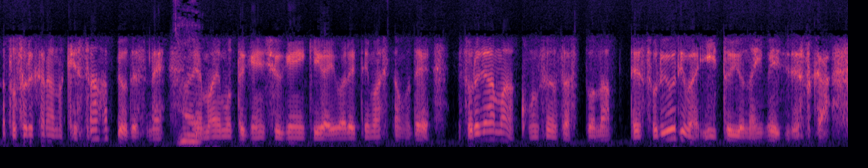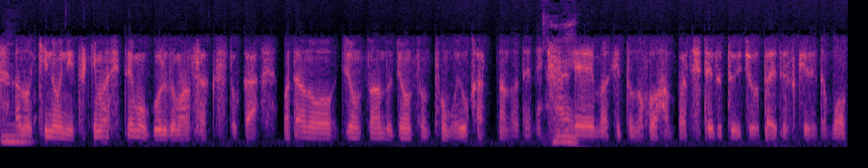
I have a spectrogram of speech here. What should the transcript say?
あとそれからあの決算発表ですね、はい、え前もって減収減益が言われていましたので、それがまあコンセンサスとなって、それよりはいいというようなイメージですが、うん、あの昨日につきましても、ゴールドマン・サックスとか、またあのジョンソンジョンソン等も良かったのでね、はい、えー、マーケットの方反発しているという状態ですけれども、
